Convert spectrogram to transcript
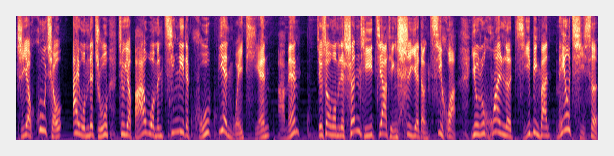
只要呼求。爱我们的主，就要把我们经历的苦变为甜。阿门。就算我们的身体、家庭、事业等计划犹如患了疾病般没有起色，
